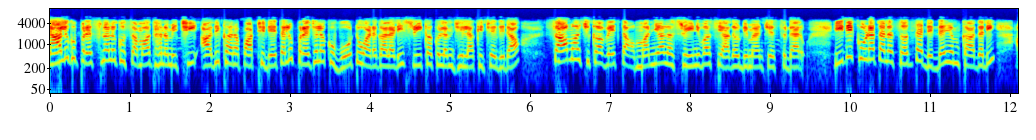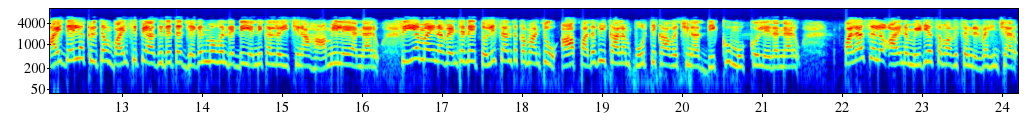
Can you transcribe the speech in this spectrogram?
నాలుగు ప్రశ్నలకు సమాధానమిచ్చి అధికార పార్టీ నేతలు ప్రజలకు ఓటు అడగాలని శ్రీకాకుళం జిల్లాకి చెందిన సామాజికవేత్త మన్యాల శ్రీనివాస్ యాదవ్ డిమాండ్ చేస్తున్నారు. ఇది కూడా తన సొంత నిర్ణయం కాదని ఐదేళ్ళ క్రితం వైసీపీ అధినేత జగన్మోహన్ రెడ్డి ఎన్నికల్లో ఇచ్చిన హామీలే అన్నారు. సీఎం అయిన వెంటనే తొలి సంతకం అంటూ ఆ పదవీ కాలం పూర్తి కావచ్చిన దిక్కు ముక్కు లేదన్నారు. పలాసలో ఆయన మీడియా సమావేశం నిర్వహించారు.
